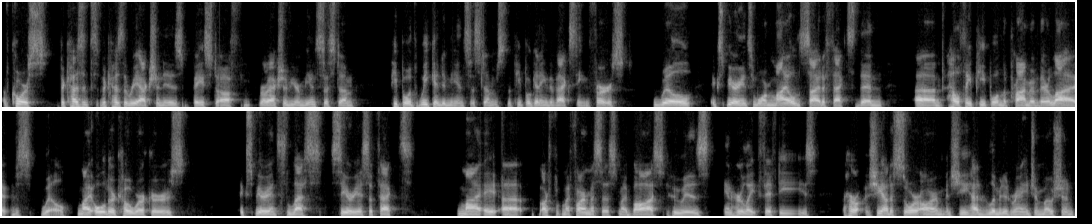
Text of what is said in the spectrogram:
Of course, because it's because the reaction is based off reaction of your immune system, people with weakened immune systems, the people getting the vaccine first, will experience more mild side effects than um, healthy people in the prime of their lives will. My older coworkers experience less serious effects. My uh, our, my pharmacist, my boss, who is in her late fifties, her she had a sore arm and she had limited range of motion,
